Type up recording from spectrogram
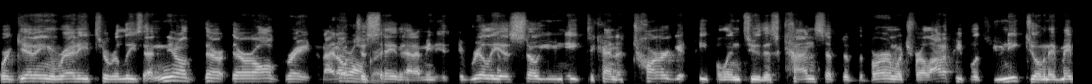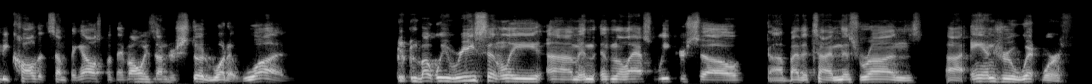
we're getting ready to release, and you know they're they're all great, and I don't just great. say that. I mean, it, it really is so unique to kind of target people into this concept of the burn, which for a lot of people it's unique to them. They've maybe called it something else, but they've always mm-hmm. understood what it was. but we recently, um, in in the last week or so, uh, by the time this runs, uh, Andrew Whitworth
